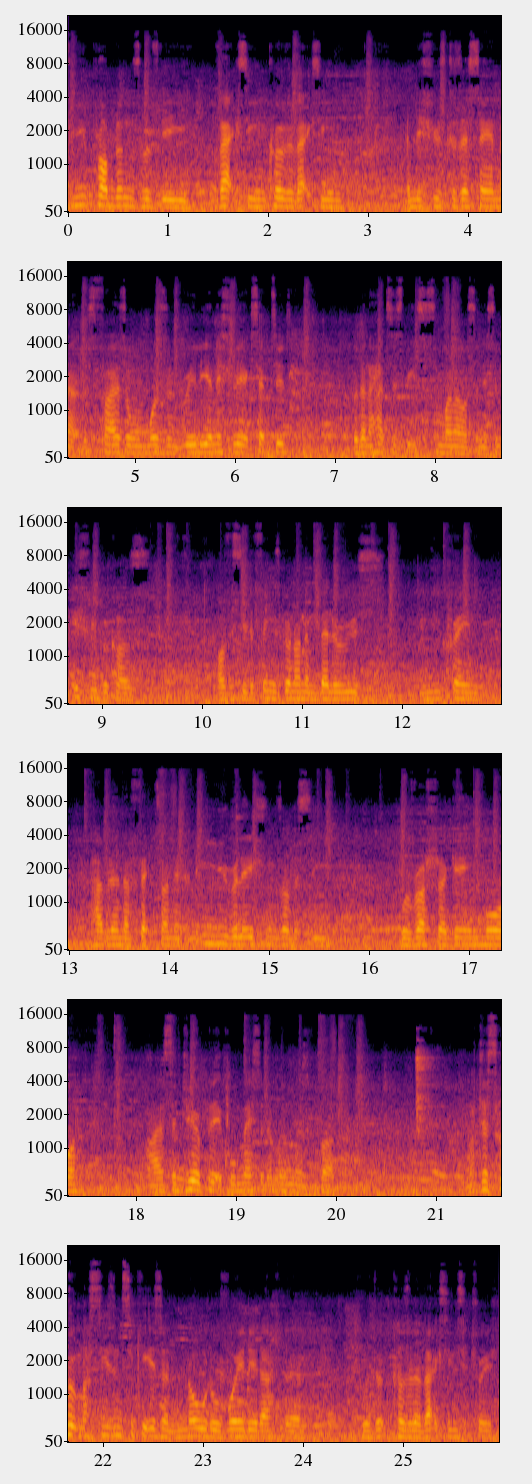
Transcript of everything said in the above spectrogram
few problems with the vaccine, COVID vaccine, and issues because they're saying that this Pfizer one wasn't really initially accepted, but then I had to speak to someone else, and it's an issue because obviously the things going on in Belarus, in Ukraine, having an effect on it, and EU relations obviously with Russia getting more. Uh, it's a geopolitical mess at the moment, but I just hope my season ticket isn't nulled or voided after because of the vaccine situation.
